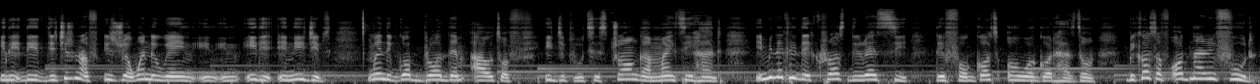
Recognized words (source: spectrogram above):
In the, the, the children of Israel, when they were in, in, in, in Egypt, when God brought them out of Egypt with a strong and mighty hand, immediately they crossed the Red Sea, they forgot all what God has done. Because of ordinary food,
